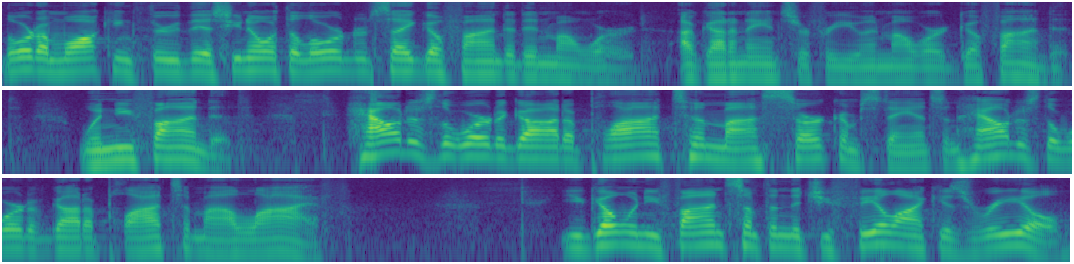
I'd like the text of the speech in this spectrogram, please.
Lord, I'm walking through this. You know what the Lord would say? Go find it in my Word. I've got an answer for you in my Word. Go find it when you find it. How does the Word of God apply to my circumstance, and how does the Word of God apply to my life? You go when you find something that you feel like is real,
